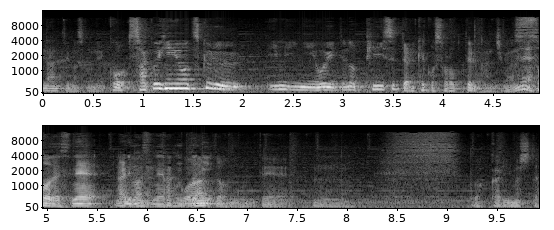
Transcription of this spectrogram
なんて言いますかねこう作品を作る意味においてのピースっていうのは結構揃ってる感じがねそうですね。ありますね。うん過去本当に。はあるとは思うんで、うん、分かりました。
